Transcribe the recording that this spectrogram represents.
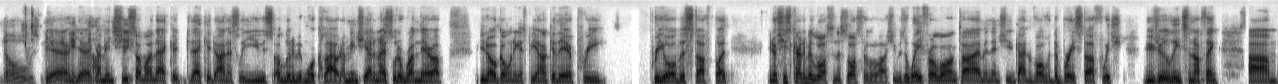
knows? Maybe, yeah, maybe yeah. not. I mean, she's someone that could that could honestly use a little bit more clout. I mean, she had a nice little run there up, you know, going against Bianca there pre pre all this stuff, but you know, she's kind of been lost in the sauce for a little while. She was away for a long time, and then she got involved with the Bray's stuff, which usually leads to nothing. Um,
